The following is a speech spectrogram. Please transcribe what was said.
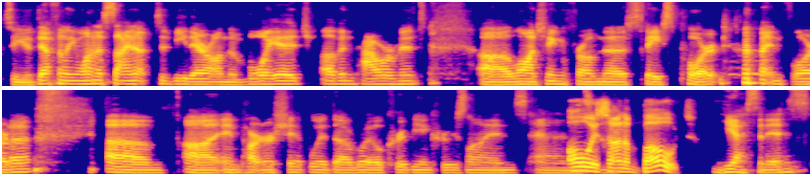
So you definitely want to sign up to be there on the voyage of empowerment, uh, launching from the spaceport in Florida um, uh, in partnership with uh, Royal Caribbean Cruise Lines. And oh, it's on a boat. Yes, it is.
